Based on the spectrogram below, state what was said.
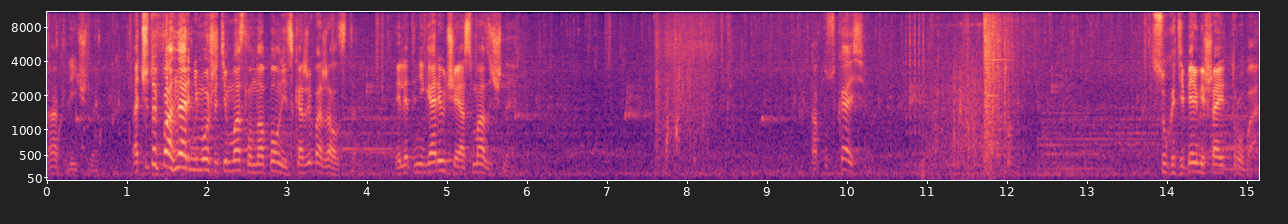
Отлично. А что ты фонарь не можешь этим маслом наполнить? Скажи, пожалуйста. Или это не горючее, а смазочное? Опускайся. Сука, теперь мешает труба.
